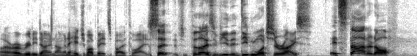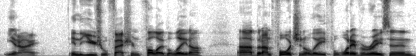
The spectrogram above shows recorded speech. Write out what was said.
I, I really don't know. I'm going to hedge my bets both ways. So, for those of you that didn't watch the race, it started off, you know, in the usual fashion, follow the leader. Uh, but unfortunately, for whatever reason,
